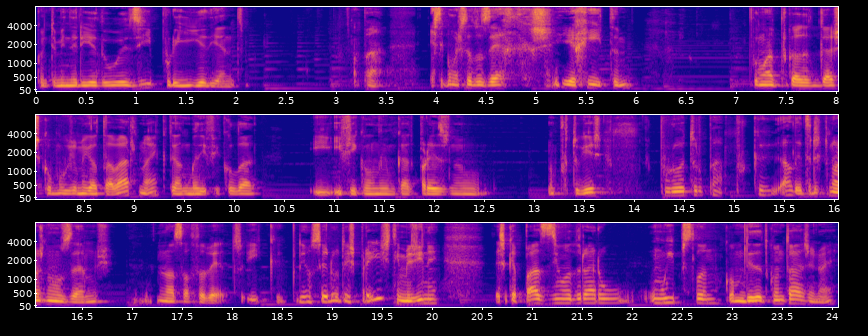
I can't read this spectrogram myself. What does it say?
contaminaria duas e por aí adiante. Opa, esta conversa dos R's irrita-me. Por um lado, por causa de gajos como o João Miguel Tavares, não é? que tem alguma dificuldade e, e ficam ali um bocado presos no, no português. Por outro, pá, porque há letras que nós não usamos no nosso alfabeto e que podiam ser úteis para isto. Imaginem, as capazes iam adorar o, um Y como medida de contagem, não é?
